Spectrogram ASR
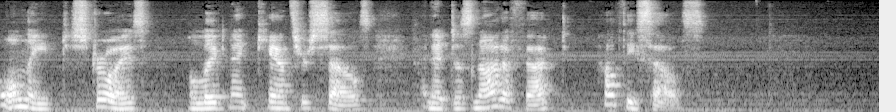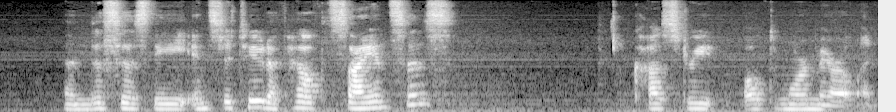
only destroys malignant cancer cells and it does not affect healthy cells. And this is the Institute of Health Sciences. Cos Street, Baltimore, Maryland.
